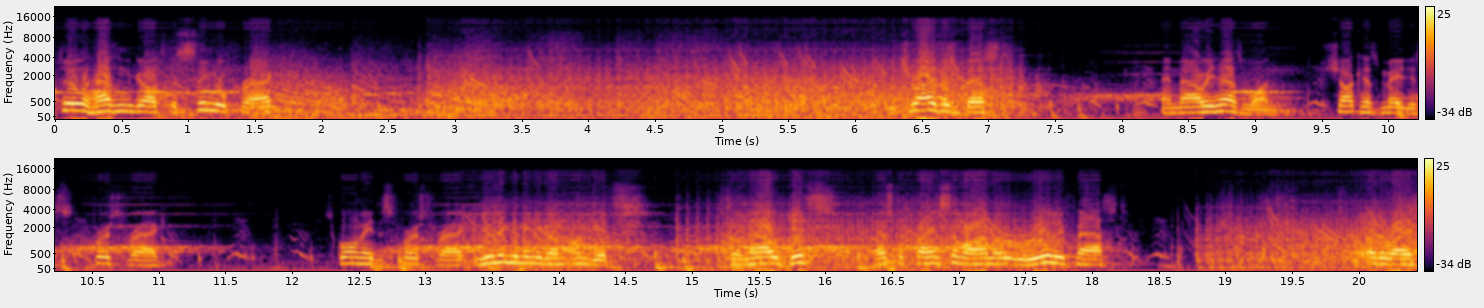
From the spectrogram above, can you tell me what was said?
still hasn't got a single frag. He tries his best, and now he has one. Shock has made his first frag. Squall made his first frag using the minigun on Gitz. So now Gitz has to find some armor really fast. Otherwise,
